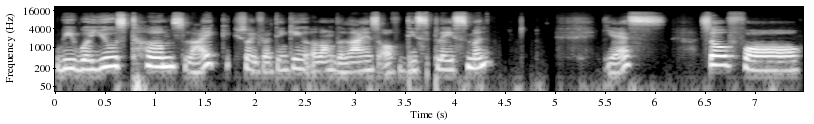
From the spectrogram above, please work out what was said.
We will use terms like, so if you're thinking along the lines of displacement, yes, so for,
